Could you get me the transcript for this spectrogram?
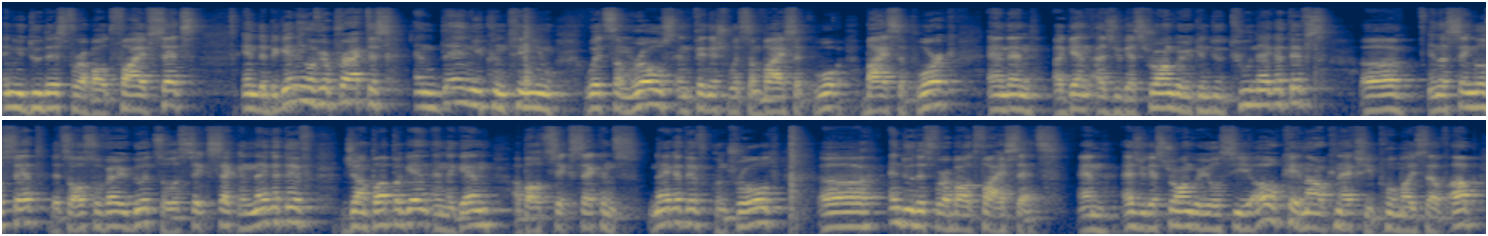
and you do this for about five sets in the beginning of your practice and then you continue with some rows and finish with some bicep, bicep work. And then again as you get stronger you can do two negatives uh, in a single set. That's also very good. So a six second negative jump up again and again about six seconds negative controlled uh, and do this for about five sets. And as you get stronger you'll see okay now I can actually pull myself up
